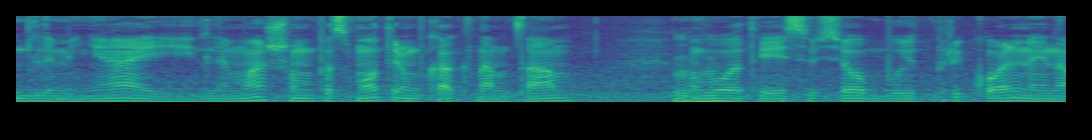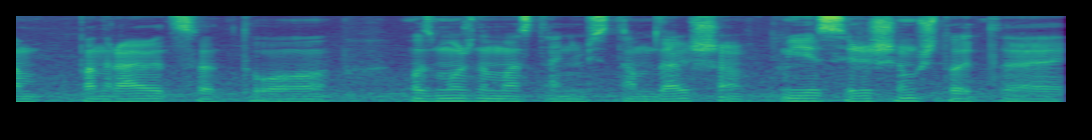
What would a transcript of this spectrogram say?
для меня и для Маши. Мы посмотрим, как нам там. Угу. Вот, если все будет прикольно и нам понравится, то Возможно, мы останемся там дальше. Если решим, что это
